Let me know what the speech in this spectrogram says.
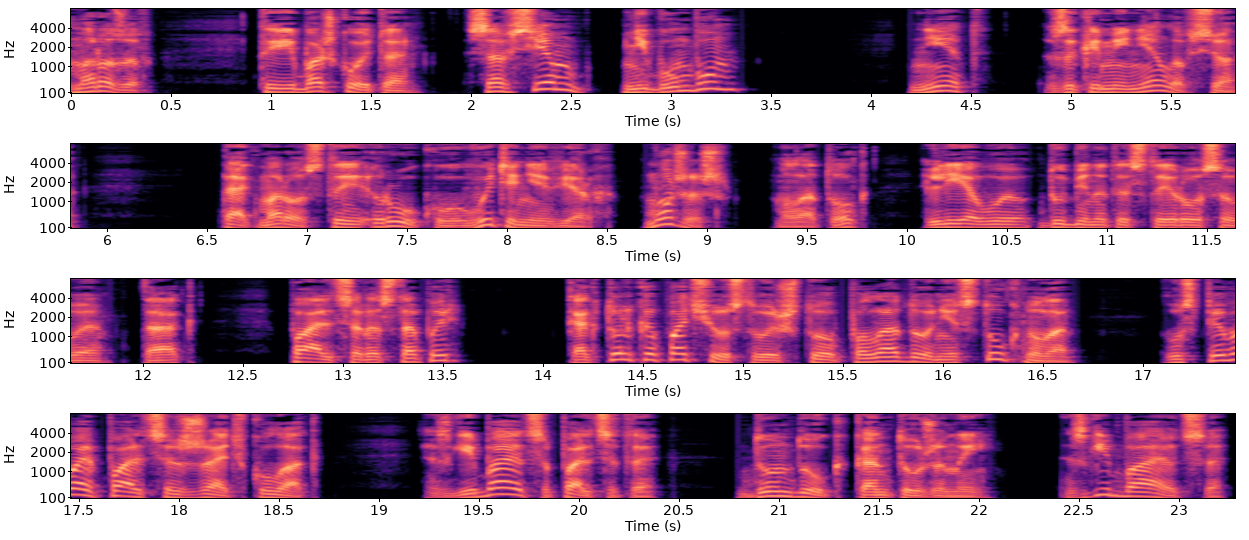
Морозов, ты башкой-то совсем не бум-бум? Нет, закаменело все. Так, Мороз, ты руку вытяни вверх. Можешь? Молоток. Левую, дубина ты стаиросовая. Так. Пальцы растопырь. Как только почувствуешь, что по ладони стукнуло, успевай пальцы сжать в кулак. Сгибаются пальцы-то? Дундук контуженный. Сгибаются.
